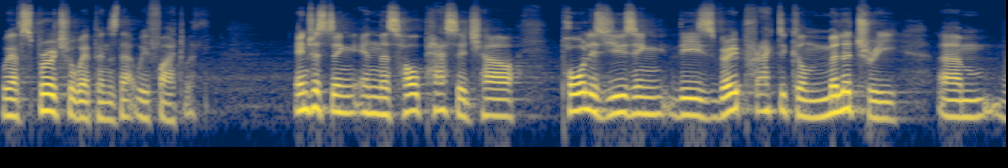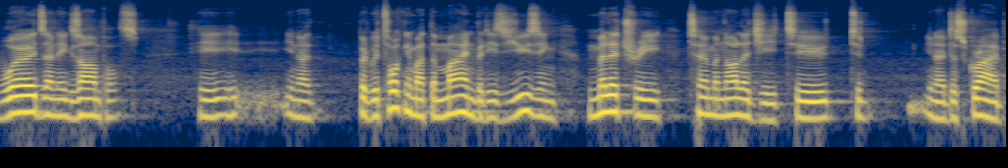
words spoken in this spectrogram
We have spiritual weapons that we fight with. Interesting in this whole passage how Paul is using these very practical military um, words and examples. He, you know, but we're talking about the mind, but he's using military terminology to, to you know, describe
